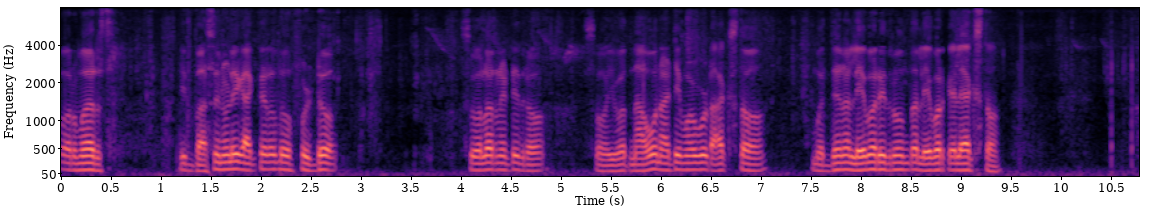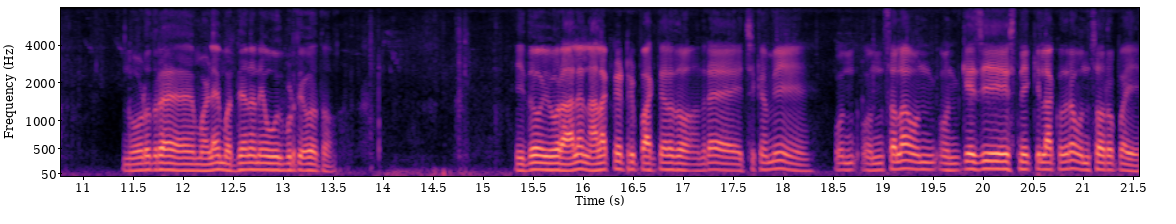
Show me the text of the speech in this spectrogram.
ಫಾರ್ಮರ್ಸ್ ಇದು ಬಸ್ಸಿನೊಳಗೆ ಹಾಕ್ತಿರೋದು ಫುಡ್ಡು ಸೋಲಾರ್ ನೆಟ್ಟಿದ್ರು ಸೊ ಇವತ್ತು ನಾವು ನಾಟಿ ಮಾಡ್ಬಿಟ್ಟು ಹಾಕ್ಸ್ತಾವ. ಮಧ್ಯಾಹ್ನ ಲೇಬರ್ ಇದ್ರು ಅಂತ ಲೇಬರ್ ಕೈಲಿ ಹಾಕ್ಸ್ತಾವ. ನೋಡಿದ್ರೆ ಮಳೆ ಮಧ್ಯಾಹ್ನನೇ ಊದ್ಬಿಡ್ತೀವಿ ಇವತ್ತು. ಇದು ಇವ್ರು ಆಲೆ ನಾಲ್ಕನೇ ಟ್ರಿಪ್ ಆಗ್ತಿರೋದು ಅಂದರೆ ಹೆಚ್ಚು ಕಮ್ಮಿ ಒಂದು ಒಂದು ಸಲ ಒಂದು ಒಂದು ಕೆ ಜಿ ಸ್ನೇಕ್ ಇಲ್ಲಿ ಹಾಕಿದ್ರೆ ಒಂದು ಸಾವಿರ ರೂಪಾಯಿ.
